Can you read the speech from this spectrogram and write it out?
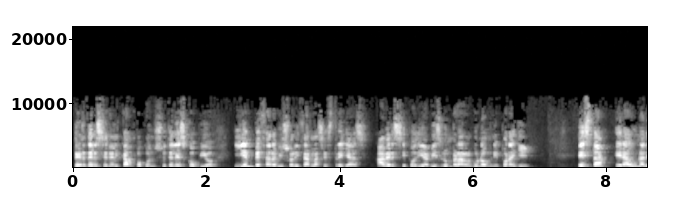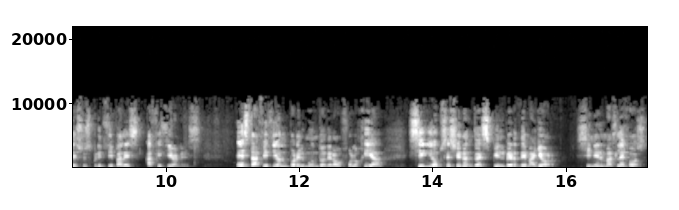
perderse en el campo con su telescopio y empezar a visualizar las estrellas a ver si podía vislumbrar algún ovni por allí. Esta era una de sus principales aficiones. Esta afición por el mundo de la ufología siguió obsesionando a Spielberg de mayor. Sin ir más lejos,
